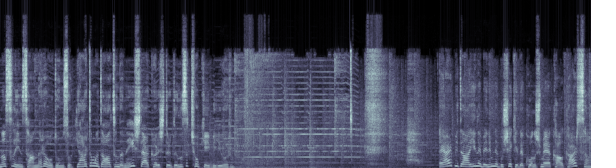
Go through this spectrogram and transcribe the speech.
Nasıl insanlar olduğunuzu, yardım adı altında ne işler karıştırdığınızı çok iyi biliyorum. Eğer bir daha yine benimle bu şekilde konuşmaya kalkarsan,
